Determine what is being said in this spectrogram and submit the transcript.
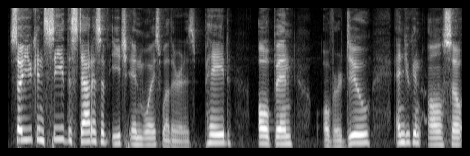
So you can see the status of each invoice, whether it is paid, open, overdue, and you can also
